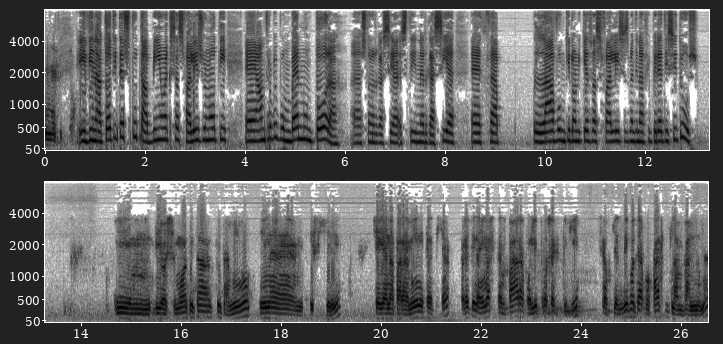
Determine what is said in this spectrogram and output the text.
είναι εφικτό. Οι δυνατότητες του Ταμείου εξασφαλίζουν ότι ε, άνθρωποι που μπαίνουν τώρα ε, στον εργασία, στην εργασία ε, θα λάβουν κοινωνικές ασφαλίσεις με την αφιπηρέτησή τους; Η βιωσιμότητα του Ταμείου είναι ισχυρή και για να παραμείνει τέτοια πρέπει να είμαστε πάρα πολύ προσεκτικοί σε οποιασδήποτε αποφάσεις λαμβάνουμε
